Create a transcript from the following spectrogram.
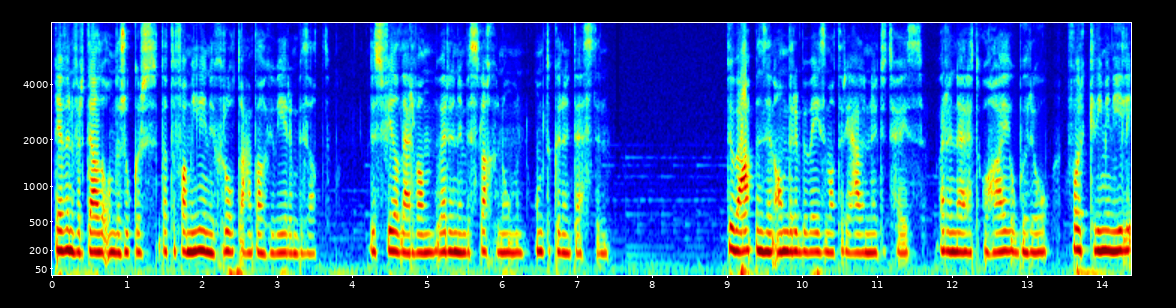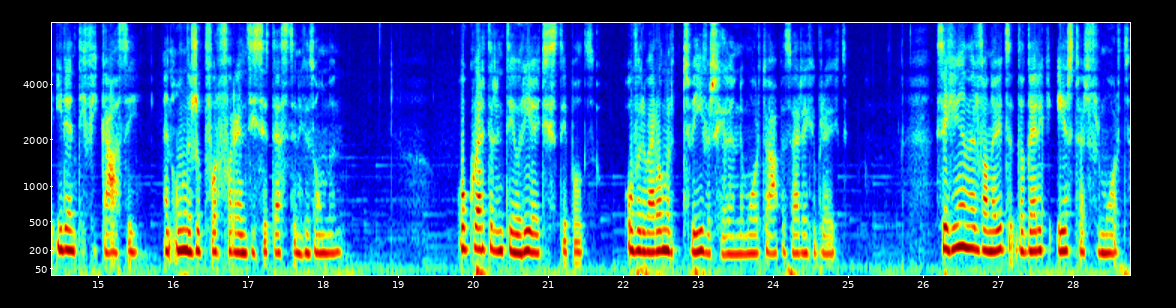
Devin vertelde onderzoekers dat de familie een groot aantal geweren bezat, dus veel daarvan werden in beslag genomen om te kunnen testen. De wapens en andere bewijsmaterialen uit het huis werden naar het Ohio Bureau voor criminele identificatie en onderzoek voor forensische testen gezonden. Ook werd er een theorie uitgestippeld over waarom er twee verschillende moordwapens werden gebruikt. Ze gingen ervan uit dat Dirk eerst werd vermoord.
